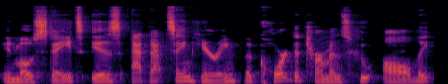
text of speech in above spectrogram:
in most states is at that same hearing, the court determines who all the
